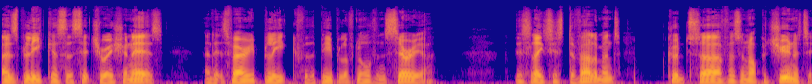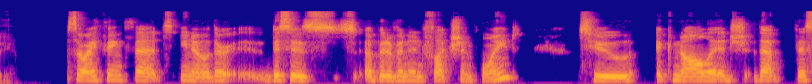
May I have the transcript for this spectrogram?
As bleak as the situation is, and it's very bleak for the people of northern Syria, this latest development could serve as an opportunity. So I think that, you know, there this is a bit of an inflection point to acknowledge that this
